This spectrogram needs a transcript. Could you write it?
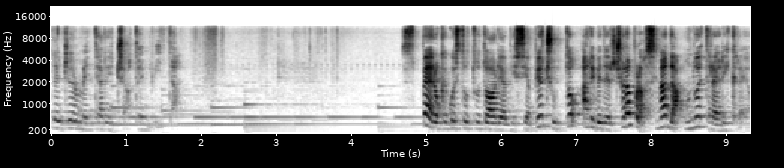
Leggermente arricciata in vita. Spero che questo tutorial vi sia piaciuto. Arrivederci alla prossima da 1 2 3 ricreo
